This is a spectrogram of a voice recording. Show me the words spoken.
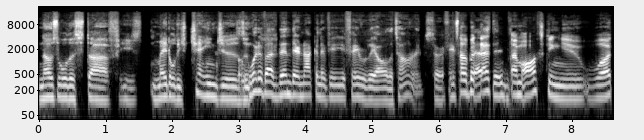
knows all this stuff. He's made all these changes. But And what about then they're not going to view you favorably all the time? So if you've So, but that- I'm asking you what,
